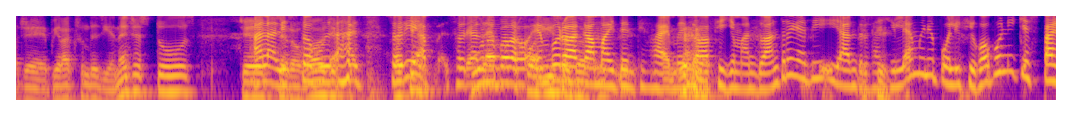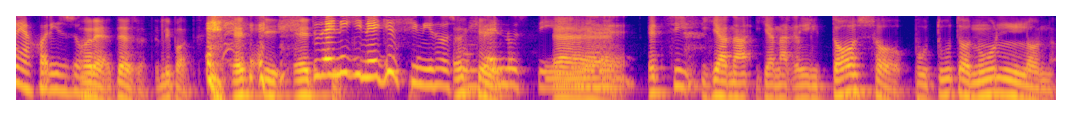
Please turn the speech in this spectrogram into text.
και πειράξουν τις γενέτσες τους αλλά λιστό που... Sorry, αλλά δεν μπορώ να κάνω identify με το αφήγημα του άντρα γιατί οι άντρες αχιλέα μου είναι πολύ φυγόπονοι και σπάνια χωρίζουν. Ωραία, τέλος. Λοιπόν, έτσι... Του δεν είναι οι γυναίκες συνήθως που μπαίνουν στη... Ε, έτσι, για να γλιτώσω που τούτον ούλων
